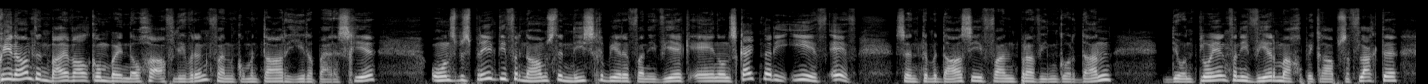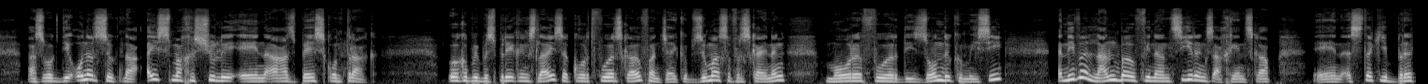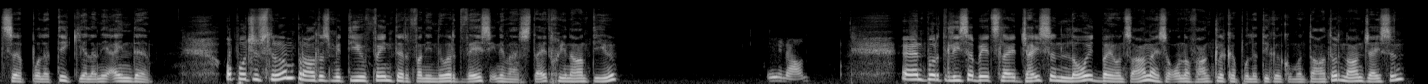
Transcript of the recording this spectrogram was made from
Goeienaand en baie welkom by nog 'n aflewering van Kommentaar hier op RSG. Ons bespreek die vernaamste nuusgebeure van die week en ons kyk na die EFF se intimidasie van Pravin Gordhan, die ontplooiing van die weermag op die Kaapse vlakte, asook die ondersoek na Ysmagashule en Asbes kontrak. Ook op die besprekingslys 'n kort voorskou van Jacob Zuma se verskyning môre voor die Sondekommissie, 'n nuwe landboufinansieringsagentskap en 'n stukkie Britse politiek heel aan die einde. Op Potchefstroom praat ons met Theo Venter van die Noordwes Universiteit. Goeienaand Theo. Goeienaand. En Port Elizabeth sluit Jason Lloyd by ons aan. Hy's 'n onafhanklike politieke kommentator. Naam Jason.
